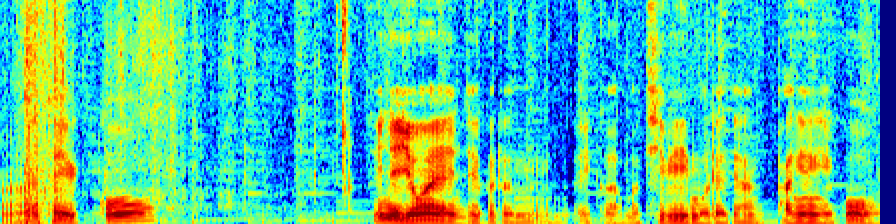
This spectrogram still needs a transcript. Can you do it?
어, 돼 있고 이제 영화의 이제 그런 그뭐 TV물에 대한 방향이고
